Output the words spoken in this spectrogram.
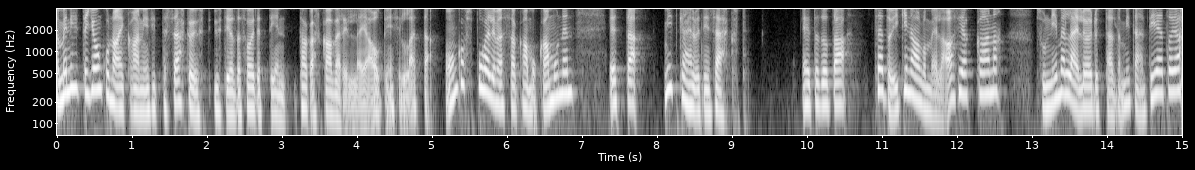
no meni sitten jonkun aikaa, niin sitten sähköyhtiöltä soitettiin takas kaverille ja oltiin sillä, että onko puhelimessa Kamu Kamunen, että mitkä helvetin sähköt? Että tota, sä et ole ikinä ollut meillä asiakkaana, sun nimellä ei löydy täältä mitään tietoja,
